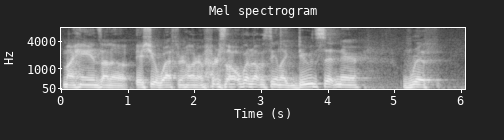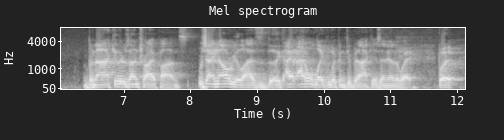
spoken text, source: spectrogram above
my hands on a issue of Western Hunter. I remember just opening up and seeing like dudes sitting there with binoculars on tripods, which I now realize is like I, I don't like looking through binoculars any other way, but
